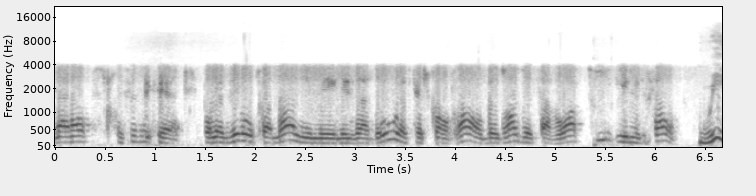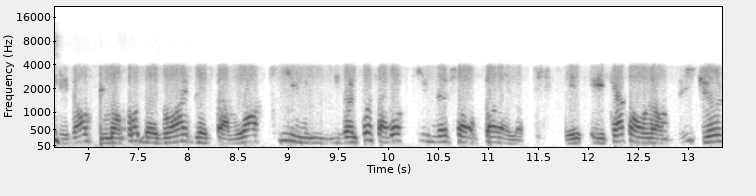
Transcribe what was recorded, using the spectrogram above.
Non, non, c'est que, pour le dire autrement, les, les, ados, ce que je comprends, ont besoin de savoir qui ils sont. Oui. Et donc, ils n'ont pas besoin de savoir qui ils, veulent pas savoir qui ils ne sont pas. Et, et quand on leur dit que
